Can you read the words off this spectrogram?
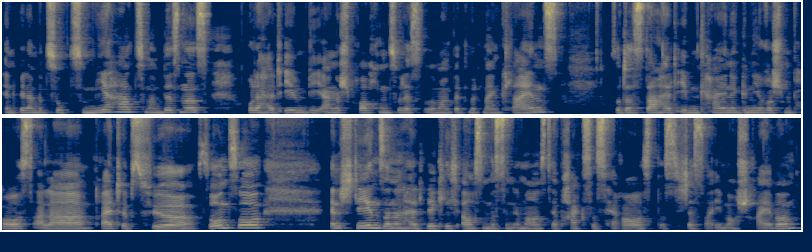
entweder 'n Bezug zu mir hat, zu meinem Business oder halt eben, wie angesprochen, zu der Zusammenarbeit mit meinen Clients, sodass da halt eben keine generischen Posts la „3 Tipps für so und so“ entstehen, sondern halt wirklich auch so 'n bisschen immer aus der Praxis heraus, dass ich das da eben auch schreibe.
